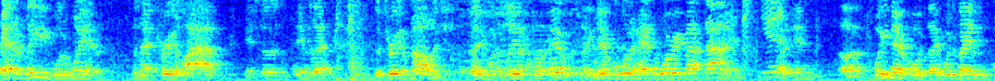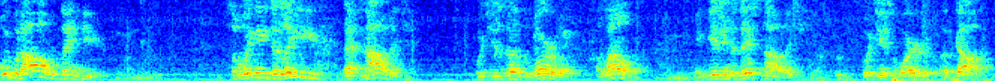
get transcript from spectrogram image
Adam and Eve would have went to that tree of life instead of into that the tree of knowledge, they would have lived forever. They never would have had to worry about dying. Yes. Uh, and uh, we never would, they would have been, we would all have been here. So we need to leave that knowledge, which is of the world, alone and get into this knowledge, which is the Word of, of God.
